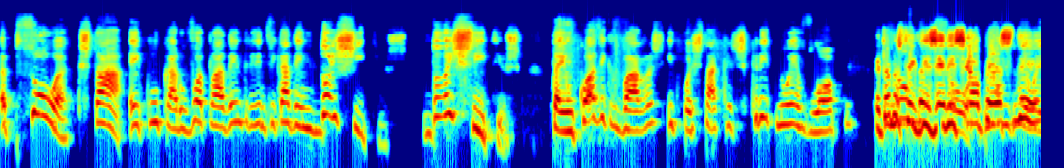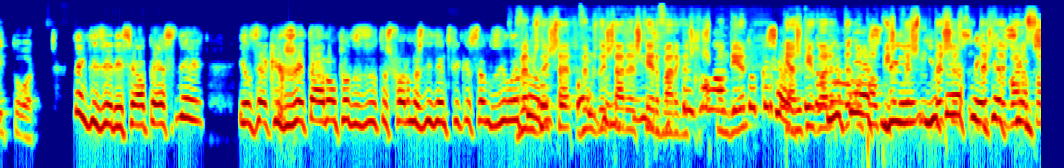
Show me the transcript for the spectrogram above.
a pessoa que está a colocar o voto lá dentro identificada em dois sítios. Dois sítios. Tem um código de barras e depois está escrito no envelope. Então, mas tem que dizer pessoa, isso ao PSD. Tem que dizer isso ao PSD. Eles é que rejeitaram todas as outras formas de identificação dos eleitores. Vamos deixar, vamos deixar a Esther Vargas responder, porque acho que agora, o Paulo Pisco, deixa-me agora só,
